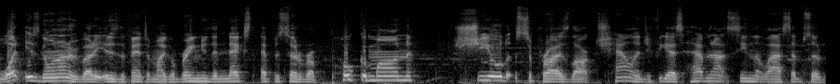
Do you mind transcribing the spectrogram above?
What is going on, everybody? It is the Phantom Michael bringing you the next episode of our Pokemon Shield Surprise Locke Challenge. If you guys have not seen the last episode,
